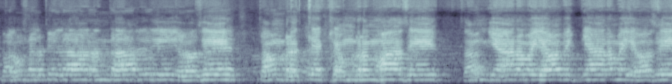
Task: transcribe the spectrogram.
त्वं सच्चिदानन्दाद्वितीयोऽसि त्वं प्रत्यक्षं ब्रह्मासि त्वं ज्ञानमयो विज्ञानमयोऽसि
